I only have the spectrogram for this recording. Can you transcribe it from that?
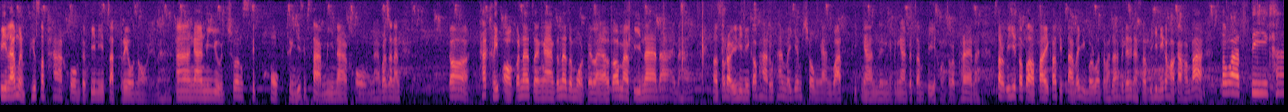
ปีแล้วเหมือนพฤษภาคม แต่ปีนี้จัดเร็วหน่อยนะฮะอ่างานมีอยู่ช่วง 16 ถึง 23 มีนาคมนะฮะเพราะฉะนั้นก็ถ้าคลิปออกก็น่าจะงานก็น่าจะหมดไปแล้ว ก็มาปีหน้าได้นะฮะสำหรับ EP นี้ก็พาทุกท่านมาเยี่ยมชมงานวัดอีกงานหนึ่งเป็นงานประจำปีของจังหวัดแพร่นะสำหรับ EP ต่อๆไปก็ติดตามว่าหญิงบริวารจะมาด้ไปได้ที่ไหนสำหรับ EP นี้ก็ขอกล่าวคำว่า สวัสดีค่ะ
